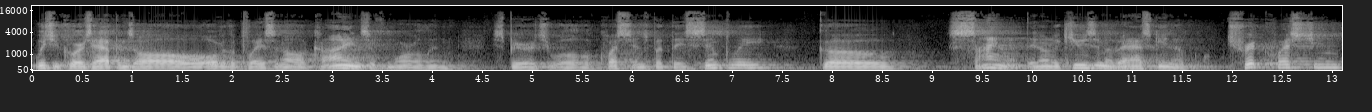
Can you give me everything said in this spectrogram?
which, of course, happens all over the place in all kinds of moral and spiritual questions, but they simply go silent. They don't accuse him of asking a trick question,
